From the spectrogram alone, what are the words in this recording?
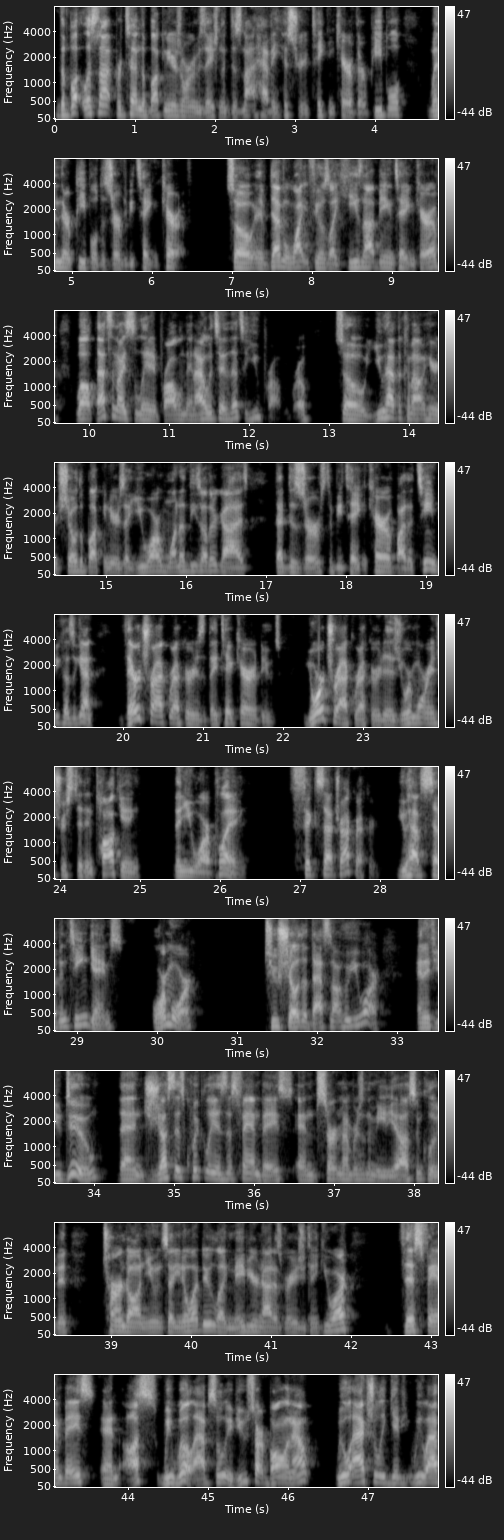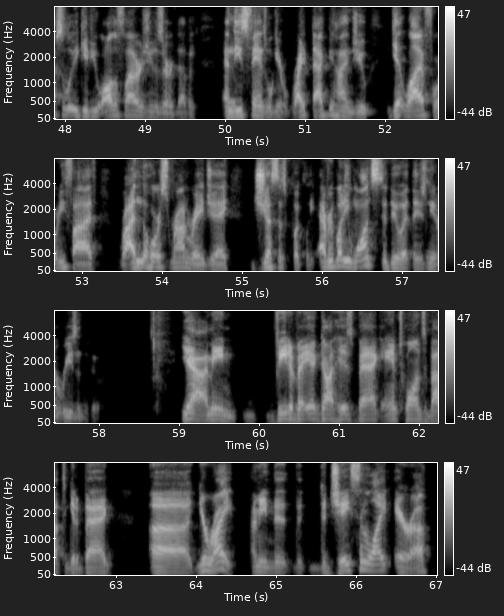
The but let's not pretend the Buccaneers organization that does not have a history of taking care of their people when their people deserve to be taken care of. So if Devin White feels like he's not being taken care of, well, that's an isolated problem, and I would say that's a you problem, bro. So you have to come out here and show the Buccaneers that you are one of these other guys that deserves to be taken care of by the team. Because again, their track record is that they take care of dudes. Your track record is you're more interested in talking than you are playing. Fix that track record. You have 17 games or more to show that that's not who you are. And if you do, then just as quickly as this fan base and certain members of the media, us included, turned on you and said, you know what, dude, like maybe you're not as great as you think you are. This fan base and us, we will absolutely. If you start balling out, we will actually give you, we will absolutely give you all the flowers you deserve, Devin. And these fans will get right back behind you, get live 45, riding the horse around Ray J just as quickly. Everybody wants to do it. They just need a reason to do it. Yeah, I mean, Vita Vea got his bag. Antoine's about to get a bag. Uh, you're right. I mean, the, the the Jason Licht era,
